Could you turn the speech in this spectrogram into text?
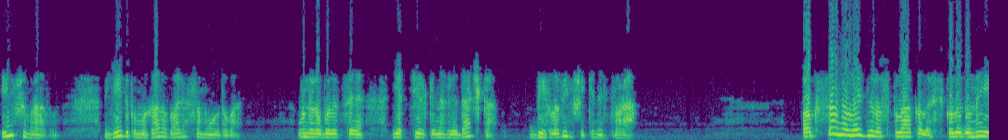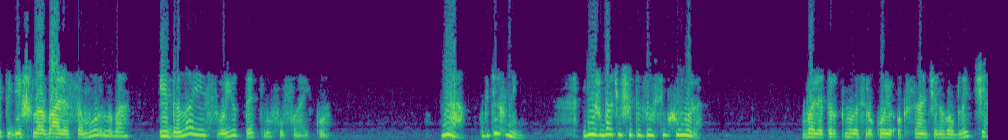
іншим разом їй допомагала Валя Самойлова. Вони робили це, як тільки наглядачка бігла в інший кінець двора. Оксана ледь не розплакалась, коли до неї підійшла Валя Самойлова і дала їй свою теплу фуфайку. На, вдягни. Я ж бачу, що ти зовсім хвора. Валя торкнулась рукою Оксанчиного обличчя.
